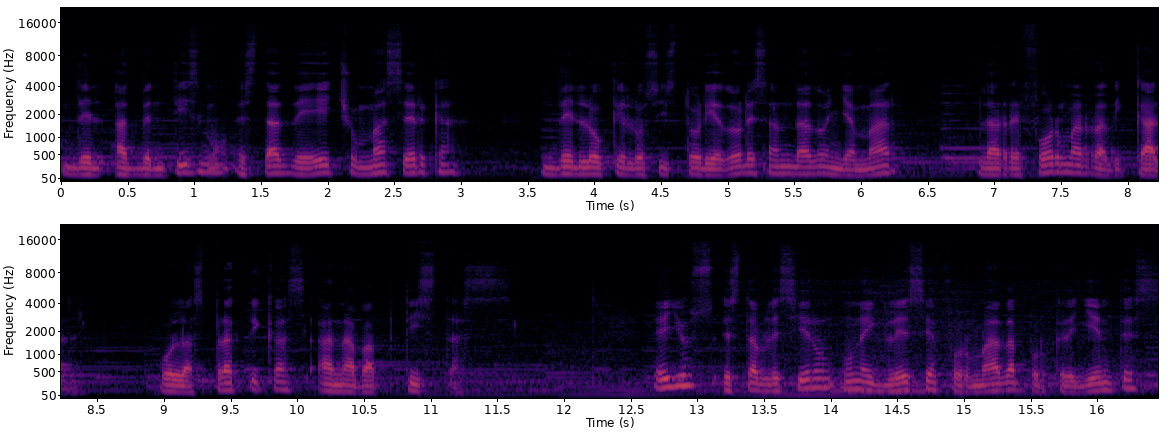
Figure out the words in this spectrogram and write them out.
del adventismo está de hecho más cerca de lo que los historiadores han dado en llamar la reforma radical o las prácticas anabaptistas. Ellos establecieron una iglesia formada por creyentes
